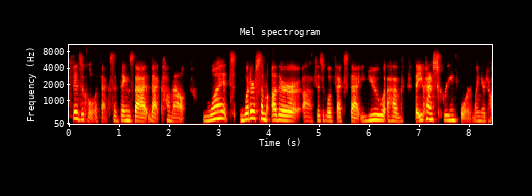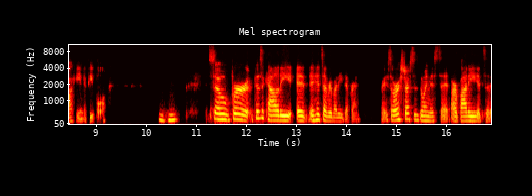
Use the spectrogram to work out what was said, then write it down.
physical effects and things that that come out what what are some other uh, physical effects that you have that you kind of screen for when you're talking to people? Mm-hmm. so for physicality it, it hits everybody different right? So our stress is going to sit. Our body it's a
